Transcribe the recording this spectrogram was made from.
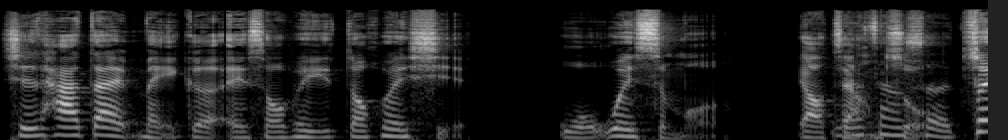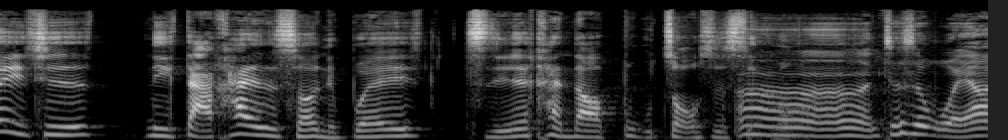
其实他在每个 SOP 都会写我为什么要这样做所以其实你打开的时候，你不会直接看到步骤是什么。嗯嗯嗯，就是我要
